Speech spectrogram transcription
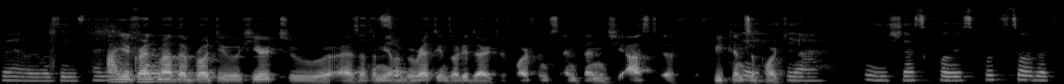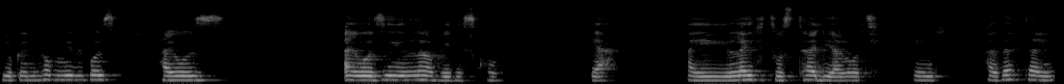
where I was in standard. Ah, your grandmother brought you here to uh, Santa Maria. Goretti in solidarity with orphans, and then she asked if, if we can Eh, support you. Yeah, She asked for the support so that you can help me because I was, I was in love with the school. Yeah, I like to study a lot, and at that time,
